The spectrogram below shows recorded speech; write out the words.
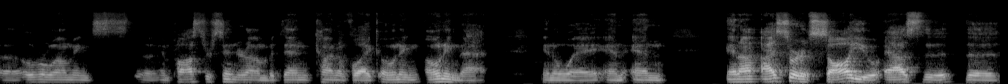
uh, overwhelming uh, imposter syndrome, but then kind of like owning owning that in a way, and and and I, I sort of saw you as the the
